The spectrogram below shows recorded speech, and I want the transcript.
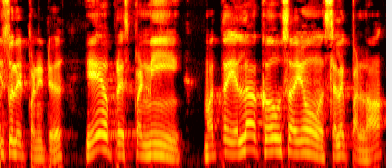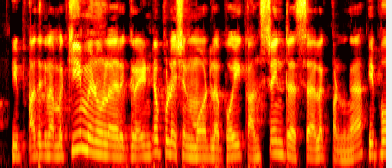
ஐசோலேட் பண்ணிட்டு ஏவை ப்ரெஸ் பண்ணி மற்ற எல்லா கர்வ்ஸையும் செலக்ட் பண்ணலாம். இப் அதுக்கு நம்ம கீ மெனுவில் இருக்கிற இன்டர்புலேஷன் மோட்ல போய் கன்ஸ்டன்ட்டை செலக்ட் பண்ணுங்க. இப்போ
